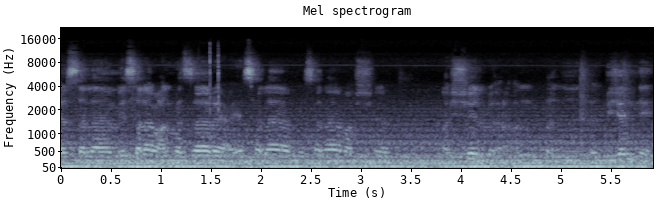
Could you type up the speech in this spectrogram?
يا سلام يا سلام على المزارع يا سلام يا سلام على الشيء اللي بجنن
